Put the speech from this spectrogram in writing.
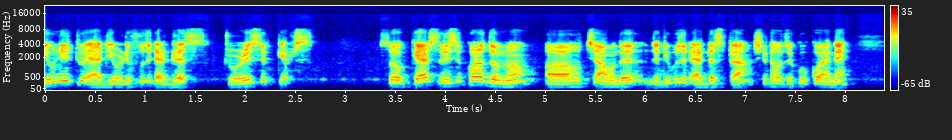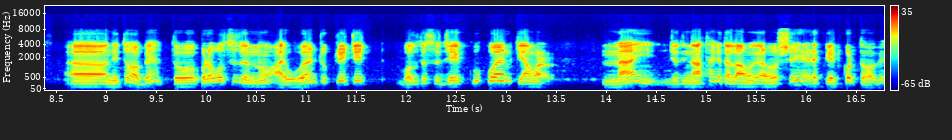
you need to add your deposit address to receive cats so cats receive করার জন্য হচ্ছে আমাদের যে ডিপোজিট অ্যাড্রেসটা সেটা হচ্ছে কুকয়েনে নিতে হবে। তো ওরা বলছে যে no I want to create it বলতেছে যে কুকয়েন কি আমার নাই? যদি না থাকে তাহলে আমাকে অবশ্যই এটা ক্রিয়েট করতে হবে।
